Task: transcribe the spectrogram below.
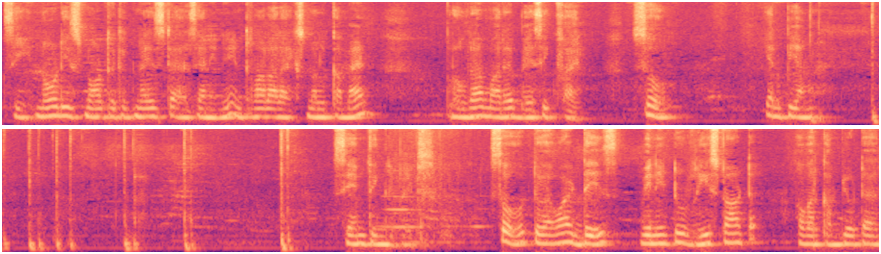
see node is not recognized as an internal or external command. Program or a batch file. So npm same thing repeats. So to avoid this we need to restart our computer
